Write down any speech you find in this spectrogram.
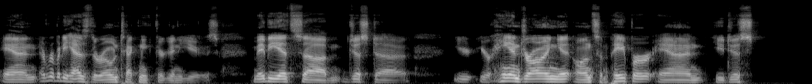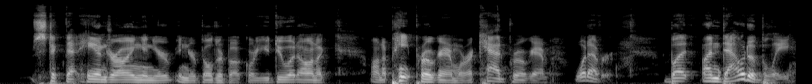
And everybody has their own technique they're going to use. Maybe it's um, just uh, you're, you're hand drawing it on some paper and you just stick that hand drawing in your in your builder book, or you do it on a on a paint program or a CAD program, whatever. But undoubtedly,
